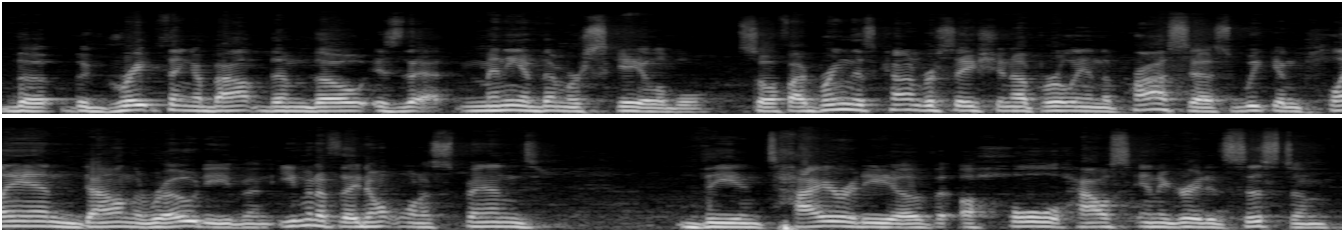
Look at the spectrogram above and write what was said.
the, the great thing about them, though, is that many of them are scalable. So if I bring this conversation up early in the process, we can plan down the road even, even if they don't want to spend the entirety of a whole house integrated system.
